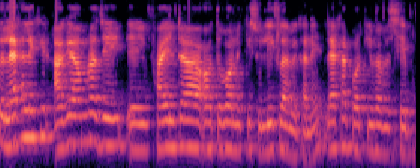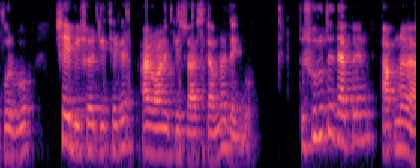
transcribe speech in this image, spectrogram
তো লেখালেখির আগে আমরা যে এই ফাইলটা অথবা অনেক কিছু লিখলাম এখানে, লেখার পর কীভাবে সেভ করব সেই বিষয়টি থেকে আরও অনেক কিছু আজকে আমরা দেখব। তো শুরুতে দেখবেন আপনারা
